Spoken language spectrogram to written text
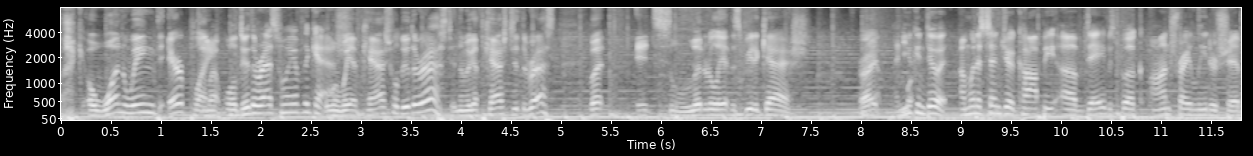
like a one winged airplane. We'll do the rest when we have the cash. when we have cash, we'll do the rest, and then we got the cash, to do the rest. But it's literally at the speed of cash, right? And you can do it. I'm going to send you a copy of Dave's book, EntreLeadership.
